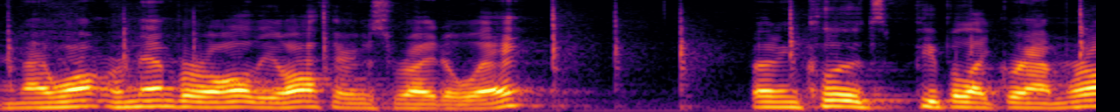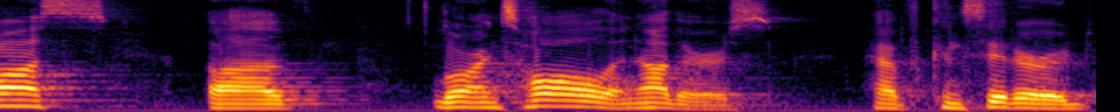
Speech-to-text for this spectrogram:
And I won't remember all the authors right away, but it includes people like Graham Ross, uh, Lawrence Hall, and others have considered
